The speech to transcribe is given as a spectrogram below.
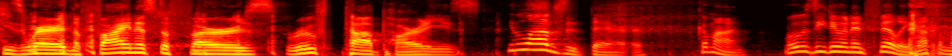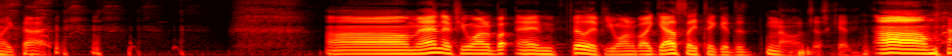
He's wearing the finest of furs, rooftop parties. He loves it there. Come on. What was he doing in Philly? Nothing like that. Um, and if you want to, buy, and Philly, if you want to buy Gaslight tickets, no, just kidding. Um,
